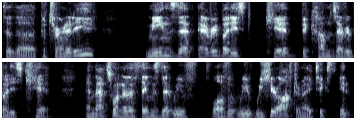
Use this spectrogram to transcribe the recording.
to the paternity means that everybody's kid becomes everybody's kid. And that's one of the things that we've we, we hear often right? It takes it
